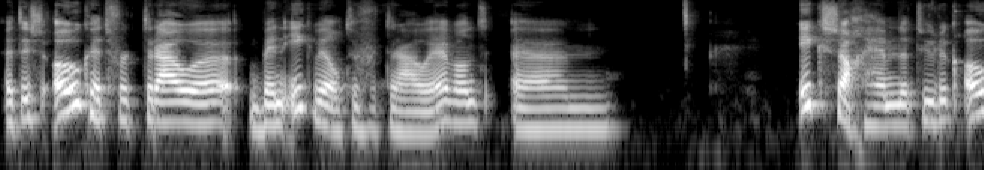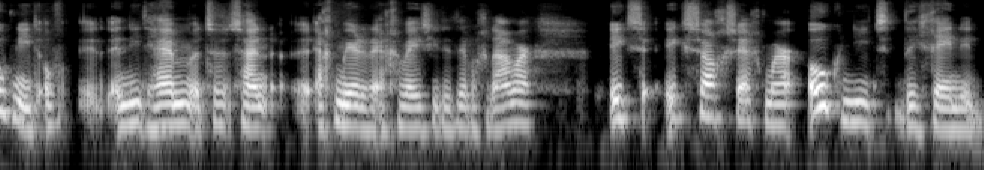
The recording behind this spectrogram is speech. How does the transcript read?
het is ook het vertrouwen, ben ik wel te vertrouwen. Hè? Want ehm, ik zag hem natuurlijk ook niet. Of en niet hem, het zijn echt meerdere geweest die dit hebben gedaan. Maar ik, ik zag zeg maar ook niet degene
